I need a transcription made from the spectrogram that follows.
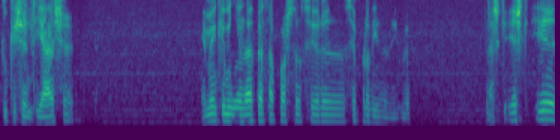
do que a gente acha, é meio caminho andar para essa aposta ser, eh, ser perdida, digo eu. Acho que, acho que é,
